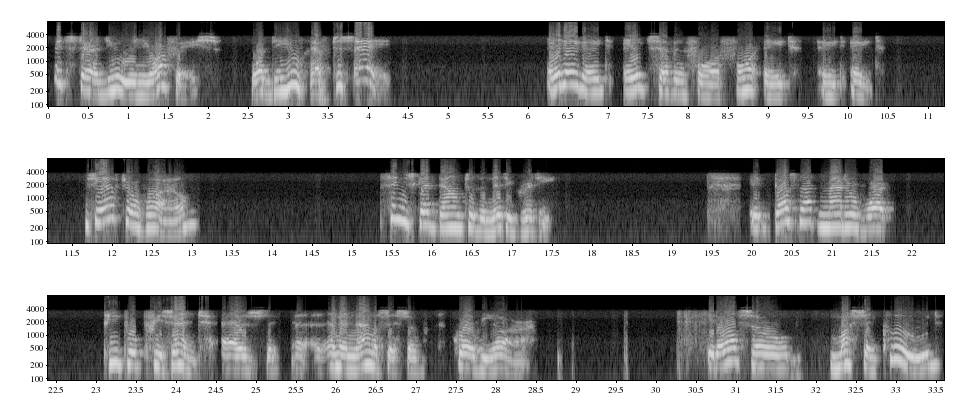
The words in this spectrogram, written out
It stared you in your face. What do you have to say? 888-874-4888. You see, after a while, things get down to the nitty gritty. It does not matter what people present as uh, an analysis of where we are. It also must include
